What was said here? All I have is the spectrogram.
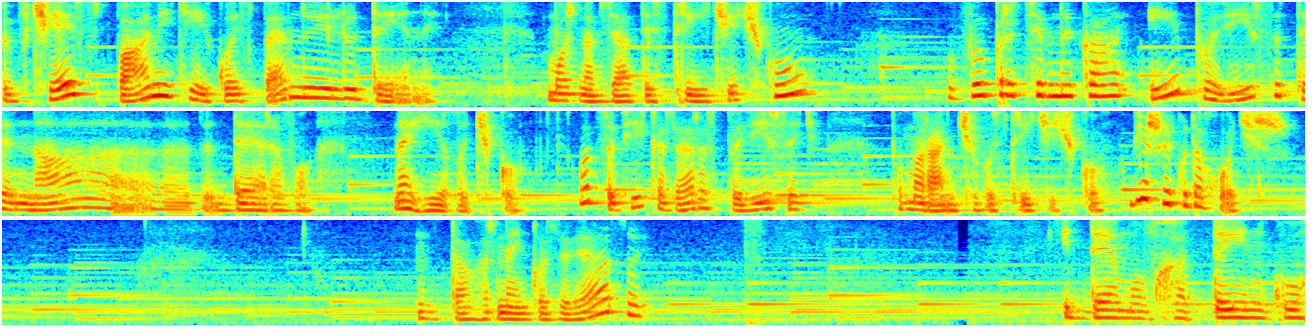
в честь пам'яті якоїсь певної людини. Можна взяти стрічечку в працівника і повісити на дерево, на гілочку. От Софійка зараз повісить помаранчеву стрічечку. Більше куди хочеш. Так, гарненько зав'язуй. Ідемо в хатинку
